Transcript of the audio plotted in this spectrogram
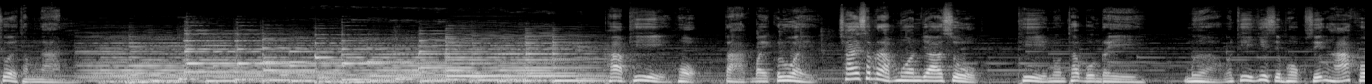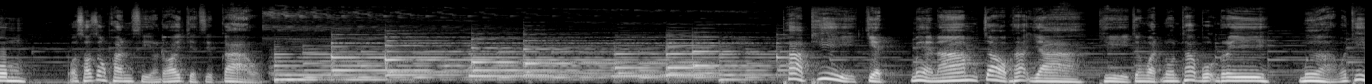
ช่วยทำงาน ภาพที่ 6 ตากใบกล้วย ใช้สำหรับมวลยาสูบที่นนทบุรี เมื่อวันที่ 26 สิงหาคม พศ 2479 ภาพที่ 7 แม่น้ำเจ้าพระยา ที่จังหวัดนนทบุรี เมื่อวันที่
